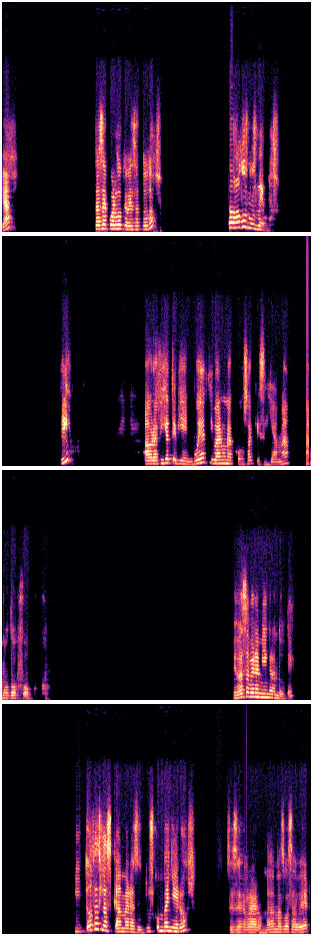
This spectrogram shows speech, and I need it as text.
¿Ya? ¿Estás de acuerdo que ves a todos? Todos nos vemos. ¿Sí? Ahora fíjate bien, voy a activar una cosa que se llama modo foco. ¿Me vas a ver a mí en grandote? Y todas las cámaras de tus compañeros se cerraron. Nada más vas a ver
